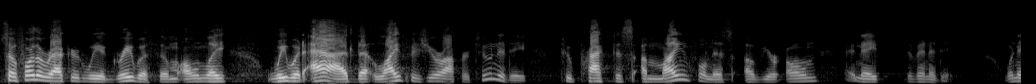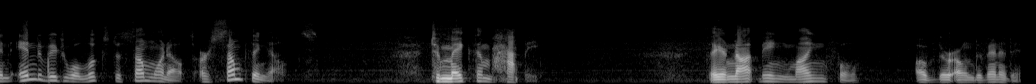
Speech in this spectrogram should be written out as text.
So, for the record, we agree with them, only we would add that life is your opportunity to practice a mindfulness of your own innate divinity. When an individual looks to someone else or something else to make them happy, they are not being mindful of their own divinity.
